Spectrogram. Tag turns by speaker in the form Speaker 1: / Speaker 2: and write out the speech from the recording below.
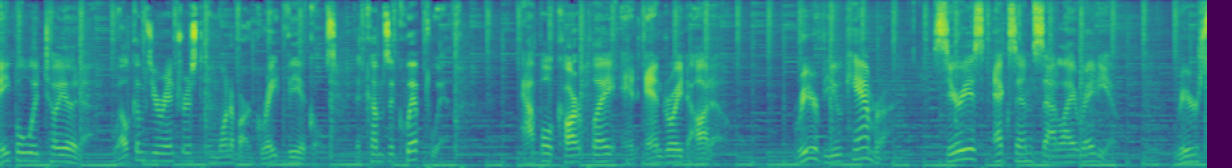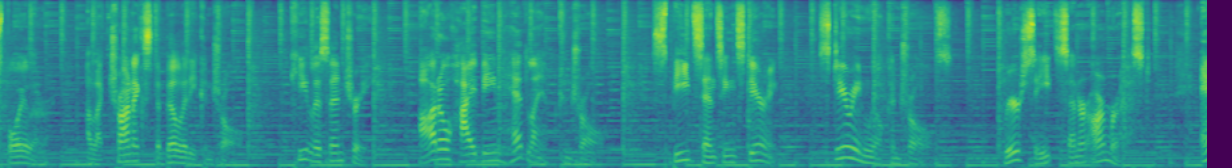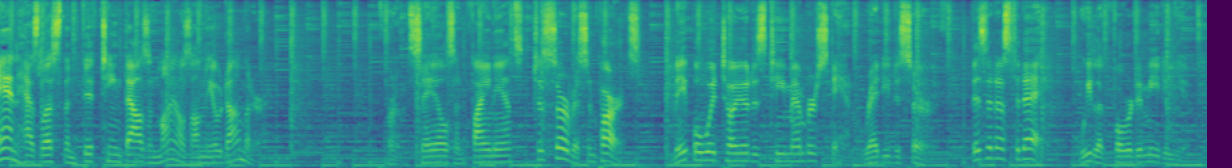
Speaker 1: Maplewood Toyota welcomes your interest in one of our great vehicles that comes equipped with Apple CarPlay and Android Auto, rear view camera, Sirius XM satellite radio, rear spoiler, electronic stability control, keyless entry, auto high beam headlamp control, speed sensing steering, steering wheel controls, rear seat center armrest, and has less than 15,000 miles on the odometer. From sales and finance to service and parts, Maplewood Toyota's team members stand ready to serve. Visit us today. We look forward to meeting you.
